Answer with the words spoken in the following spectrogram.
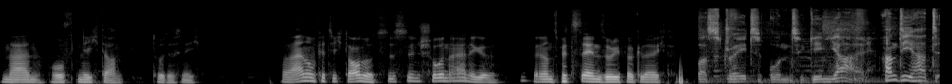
Nein, ruft nicht an. Tut es nicht. Aber 41 Downloads, das sind schon einige, wenn man es mit Stansory vergleicht. straight und genial. Anti hat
